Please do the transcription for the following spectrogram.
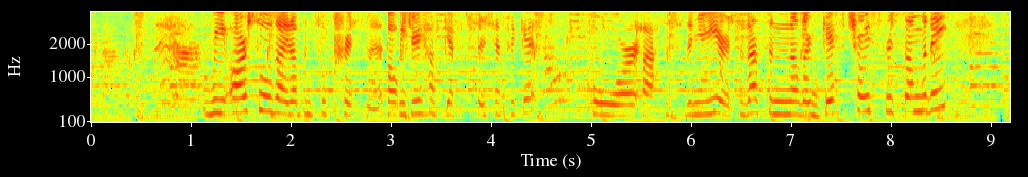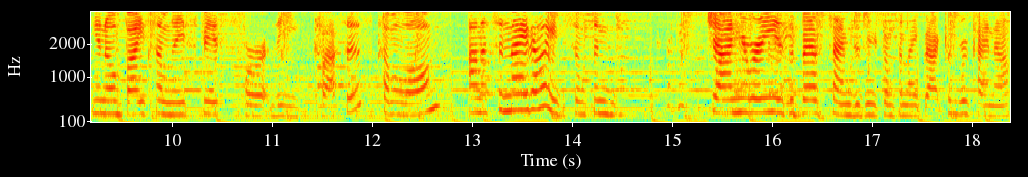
for that though, is? We are sold out up until Christmas, but we do have gift certificates oh. for classes for the new year. So that's another gift choice for somebody. You know, buy somebody space for the classes, come along, and it's a night out. Something, It's a gift January is the best time to do something like that because we're kind of,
